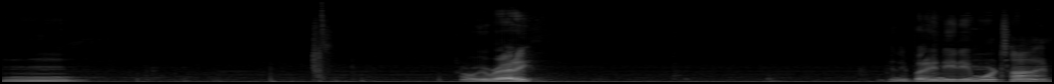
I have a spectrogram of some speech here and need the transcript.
Hmm. Are we ready? Anybody need any more time?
